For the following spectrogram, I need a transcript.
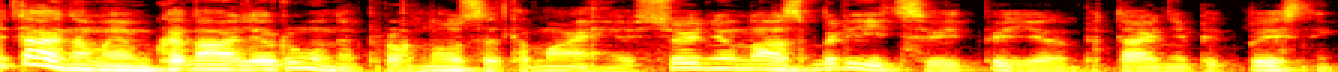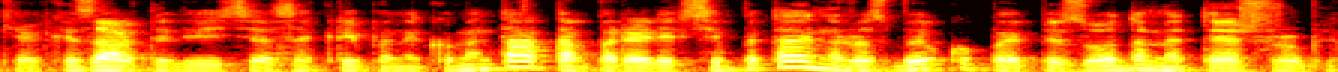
Вітаю на моєму каналі Руни, прогнози та магія. Сьогодні у нас Бліц, відповіді на питання підписників. Як і завжди, дивіться закріплений коментар, там перелік всіх питань, розбивку по епізодам я теж роблю.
